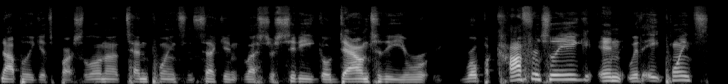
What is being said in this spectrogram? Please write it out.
Napoli gets Barcelona, 10 points in second. Leicester City go down to the Europa Conference League in with eight points.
